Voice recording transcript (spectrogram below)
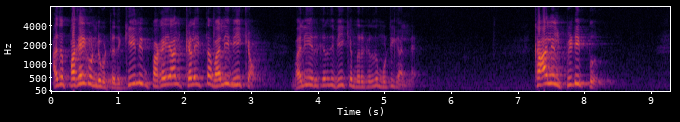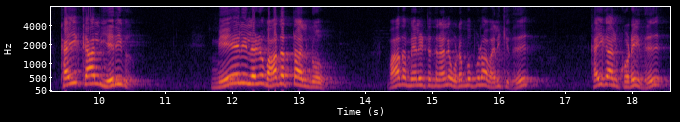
அது பகை கொண்டு விட்டது. கீழின் பகையால் கிளைத்த வலி வீக்கம். வலி இருக்கிறது வீக்கம் இருக்கிறது முட்டிக்காலில் காலில் பிடிப்பு. கை கால் எரிவு. மேலிலழு வாதத்தால் நோவு. வாதம் மேலிட்டதுனால உடம்பு பூரா வலிக்குது. கை கால் குடையுது.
